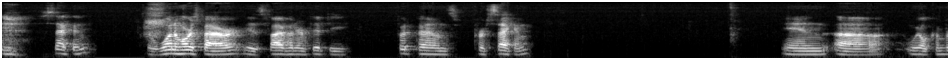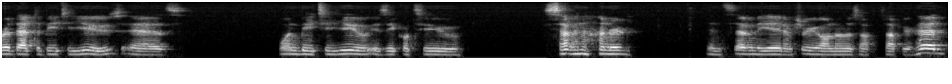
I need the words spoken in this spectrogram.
second. So one horsepower is 550 foot-pounds per second. And uh, we'll convert that to BTUs as 1 BTU is equal to 778, I'm sure you all know this off the top of your head,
